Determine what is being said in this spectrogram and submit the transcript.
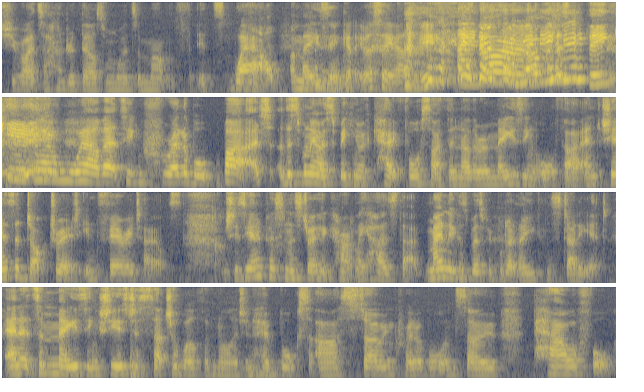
She writes 100,000 words a month. It's wow, amazing. Get it, say out of me. I know. I'm just thinking, like, wow, that's incredible. But this morning I was speaking with Kate Forsyth, another amazing author, and she has a doctorate in fairy tales. She's the only person in Australia who currently has that, mainly because most people don't know you can study it. And it's amazing. She is just such a wealth of knowledge, and her books are so incredible and so powerful.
